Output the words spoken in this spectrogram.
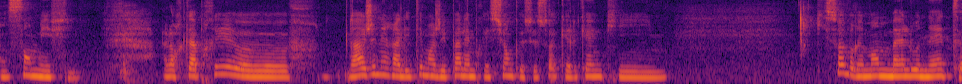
On s'en méfie. Alors qu'après, euh, dans la généralité, moi, j'ai pas l'impression que ce soit quelqu'un qui, qui soit vraiment malhonnête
